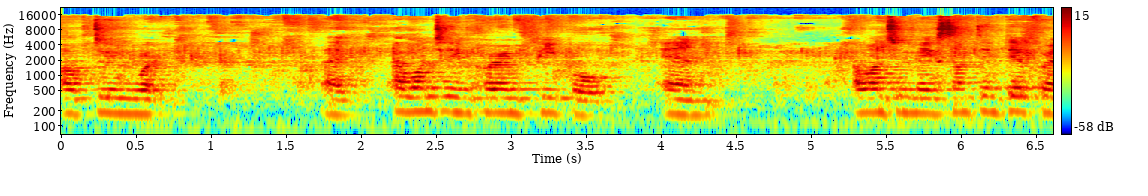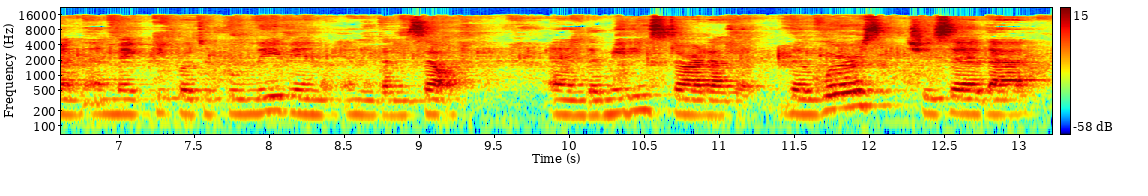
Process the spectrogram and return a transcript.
of doing work. Like I want to encourage people and I want to make something different and make people to believe in, in themselves. And the meeting started. The words she said that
